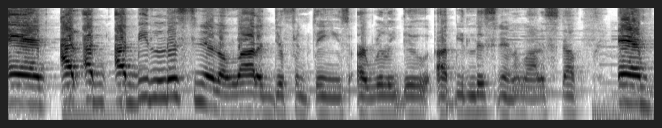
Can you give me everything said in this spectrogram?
and I, I I'd be listening to a lot of different things. I really do. I'd be listening to a lot of stuff. And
